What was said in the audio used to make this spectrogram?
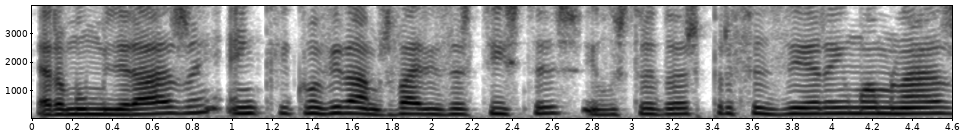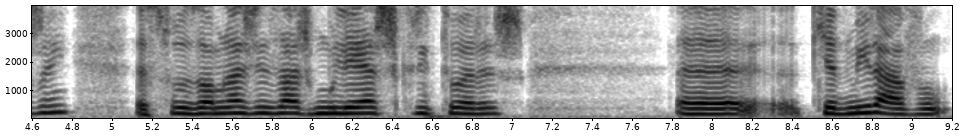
Era uma mulheragem em que convidámos vários artistas, ilustradores, para fazerem uma homenagem, as suas homenagens às mulheres escritoras uh, que admiravam.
